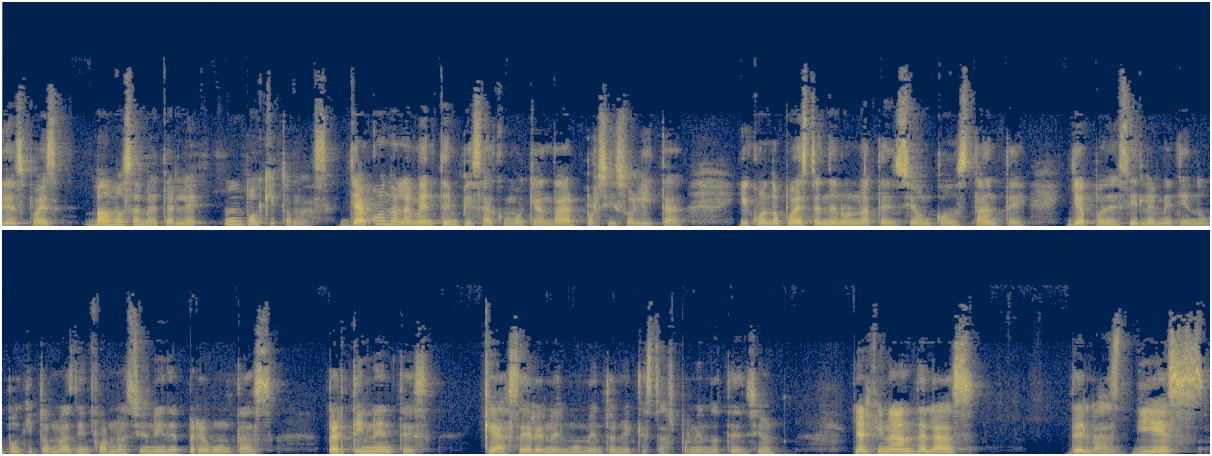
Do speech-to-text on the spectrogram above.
después vamos a meterle un poquito más. Ya cuando la mente empieza como que a andar por sí solita y cuando puedes tener una atención constante, ya puedes irle metiendo un poquito más de información y de preguntas pertinentes que hacer en el momento en el que estás poniendo atención. Y al final de las de las 10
